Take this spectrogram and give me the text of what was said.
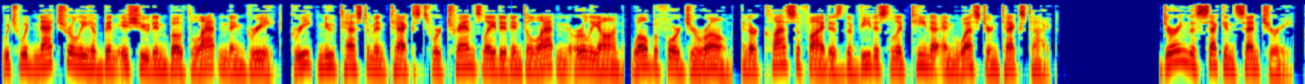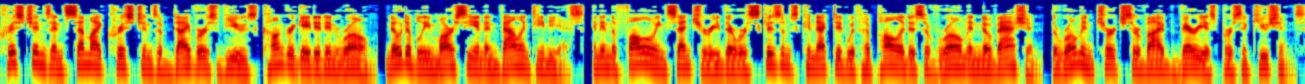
which would naturally have been issued in both Latin and Greek. Greek New Testament texts were translated into Latin early on, well before Jerome, and are classified as the Vetus Latina and Western text type. During the 2nd century, Christians and semi-Christians of diverse views congregated in Rome, notably Marcion and Valentinus, and in the following century there were schisms connected with Hippolytus of Rome and Novatian. The Roman Church survived various persecutions.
